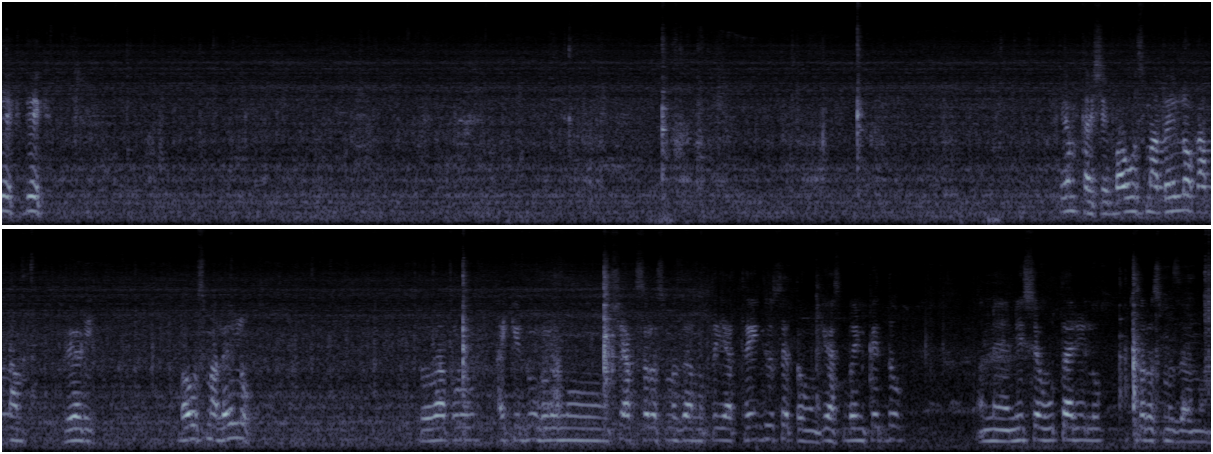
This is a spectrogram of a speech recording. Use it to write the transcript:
દેખ દેખ. કેમ થશે બાઉસમાં લઈ લો કામનામ રેડી. બાઉસમાં લઈ લો. તો આપણું આખી ડુંગળીનું શાક સરસ મજાનું તૈયાર થઈ ગયું છે, તો હું ગેસ બંધ કરી દઉં અને નીચે ઉતારી લઉં સરસ મજાનું.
